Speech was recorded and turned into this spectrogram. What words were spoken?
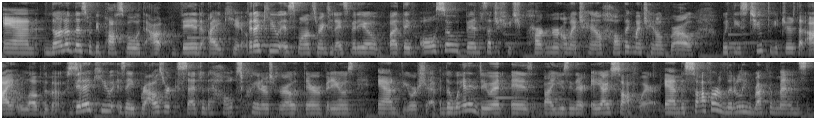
and none of this would be possible without vidIQ. vidIQ is sponsoring today's video, but they've also been such a huge partner on my channel, helping my channel grow with these two features that I love the most. vidIQ is a browser extension that helps creators grow their videos and viewership. And the way they do it is by using their AI software. And the software literally recommends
